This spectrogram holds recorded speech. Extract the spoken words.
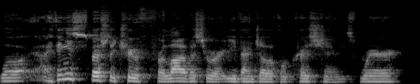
Well, I think it's especially true for a lot of us who are evangelical Christians, where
